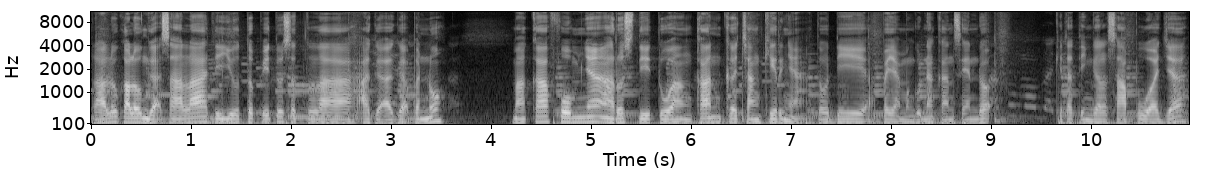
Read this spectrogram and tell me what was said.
Lalu kalau nggak salah di YouTube itu setelah agak-agak penuh maka foamnya harus dituangkan ke cangkirnya atau di apa ya menggunakan sendok kita tinggal sapu aja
